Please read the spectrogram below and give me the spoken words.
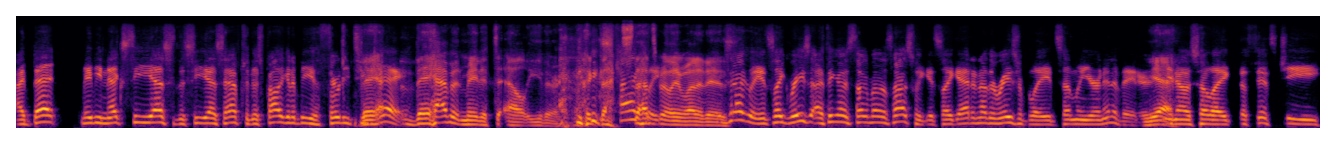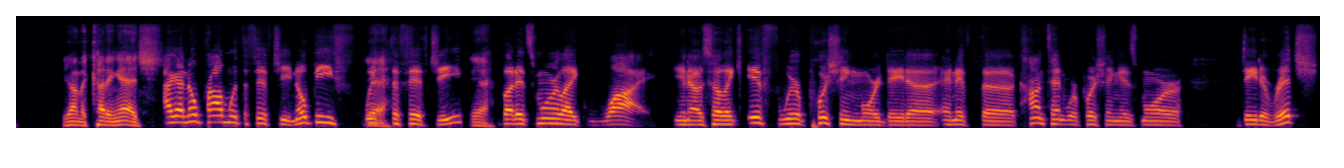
I bet maybe next CES the CES after there's probably going to be a 32K. They, they haven't made it to L either. Like that's that's really what it is. Exactly. It's like razor. I think I was talking about this last week. It's like add another razor blade. Suddenly you're an innovator. Yeah. You know, so like the fifth G, You're on the cutting edge. I got no problem with the fifth G. No beef with Yeah. the fifth G. Yeah. But it's more like why? You know, so like if we're pushing more data and if the content we're pushing is more data rich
